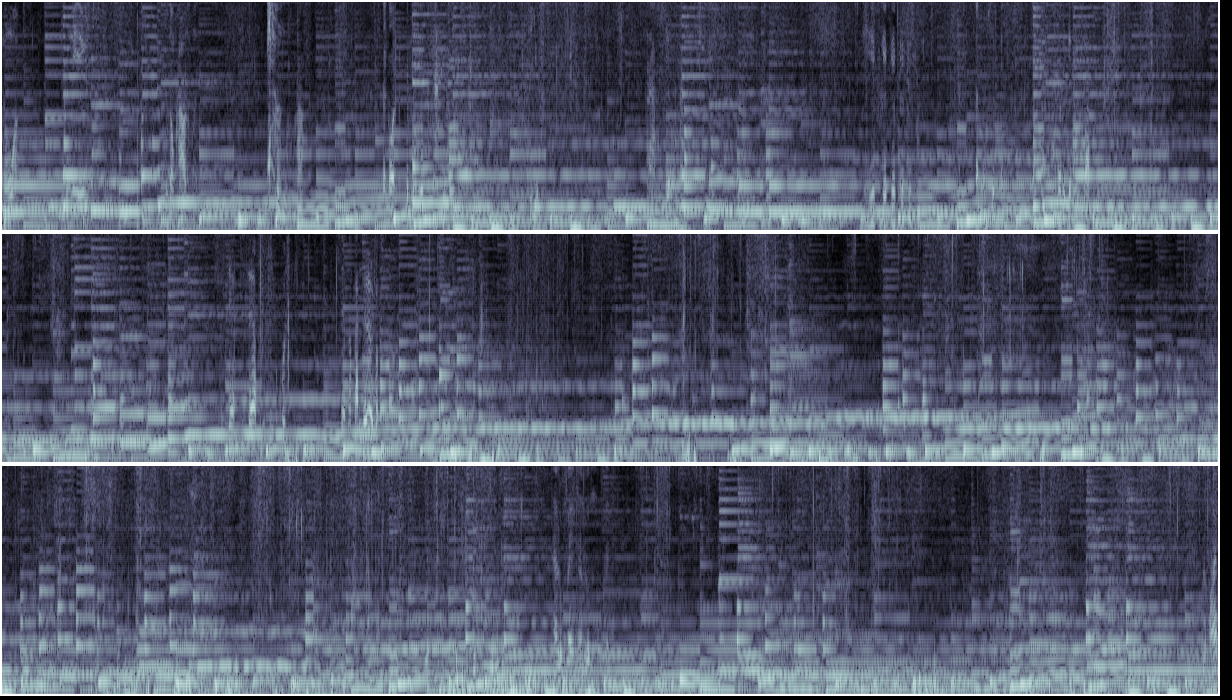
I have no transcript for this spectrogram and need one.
หนูอะตรงนี้เองหนูต้องขาวหน่อยขาวแต่ก่อนเป็นลูกจะอยู่หน้าเขียวนะเก็บเก็บเก็บเก็บเก็บตัดหนูเสร็จไหมบริเก็บทุกสัตว์แซ่บแซ่บทุกคนแซ่บน้ำกันเด้อครับ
